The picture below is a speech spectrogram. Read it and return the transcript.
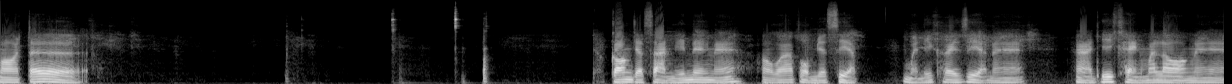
มอเตอร์ กล้องจะสั่นนิดนึงนะ เพราะว่าผมจะเสียบเหมือนที่เคยเสียบนะฮะ หาที่แข็งมาลองนะฮะ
